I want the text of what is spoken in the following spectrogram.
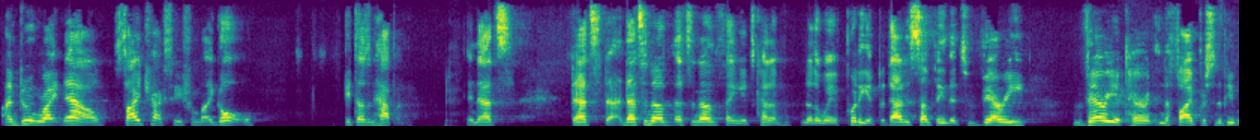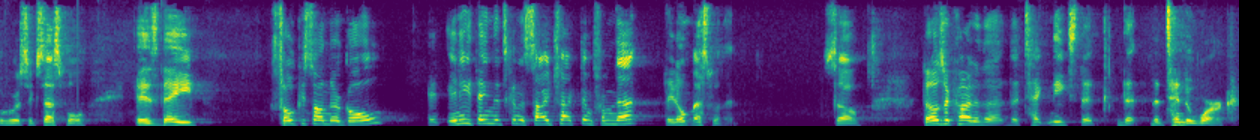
I'm doing right now sidetracks me from my goal, it doesn't happen. And that's that's that's another that's another thing. It's kind of another way of putting it, but that is something that's very very apparent in the five percent of people who are successful, is they focus on their goal, and anything that's going to sidetrack them from that, they don't mess with it. So those are kind of the, the techniques that, that, that tend to work.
